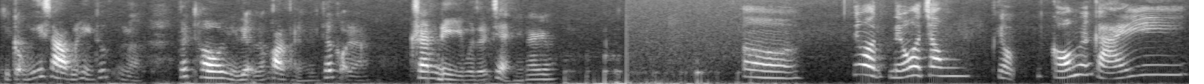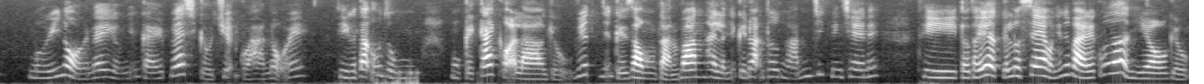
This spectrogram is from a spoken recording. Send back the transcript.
thì cậu nghĩ sao với hình thức mà viết thơ thì liệu nó còn phải hình thức, gọi là, trendy với giới trẻ hiện nay không? Ờ Nhưng mà nếu mà trong, kiểu, có những cái mới nổi ở đây, kiểu, những cái best kiểu chuyện của Hà Nội ấy, thì người ta cũng dùng một cái cách gọi là, kiểu, viết những cái dòng tản văn hay là những cái đoạn thơ ngắn trích bên trên ấy. Thì tớ thấy là cái lượt share của những cái bài đấy cũng rất là nhiều, kiểu,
